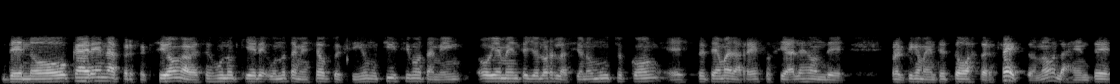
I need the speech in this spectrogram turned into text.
de, no caer en la perfección, a veces uno quiere, uno también se autoexige muchísimo, también obviamente yo lo relaciono mucho con este tema de las redes sociales donde prácticamente todo es perfecto, ¿no? La gente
